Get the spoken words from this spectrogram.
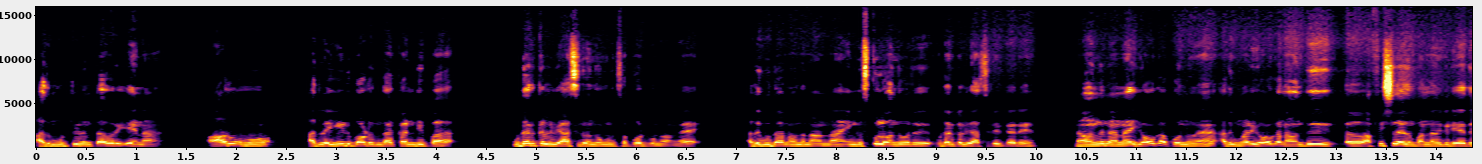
அது முற்றிலும் தவறு. ஏன்னா ஆர்வமும் அதில் ஈடுபாடு இருந்தால் கண்டிப்பாக உடற்கல்வி ஆசிரியர் வந்து உங்களுக்கு சப்போர்ட் பண்ணுவாங்க. அதுக்கு உதாரணம் வந்து நான் தான் எங்கள் ஸ்கூலில் வந்து ஒரு உடற்கல்வி ஆசிரியர் இருக்காரு. நான் வந்து நான் யோகா பண்ணுவேன். அதுக்கு முன்னாடி யோகா நான் வந்து அஃபிஷியலாக எதுவும் பண்ணது கிடையாது.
